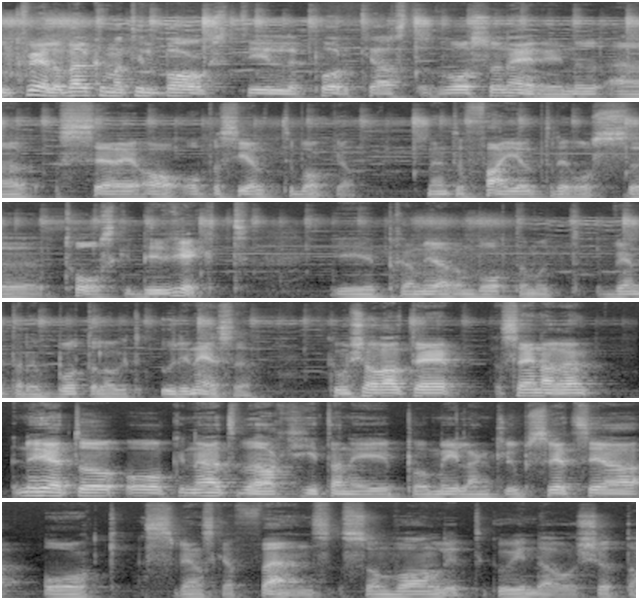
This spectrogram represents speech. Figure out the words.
God kväll och välkomna tillbaks till podcast Rossoneri. Nu är Serie A officiellt tillbaka. Men inte fan hjälpte det oss. Eh, torsk direkt i premiären borta mot väntade bottenlaget Udinese. Kommer köra allt det senare. Nyheter och nätverk hittar ni på Milan Club Svezia och Svenska fans som vanligt. Gå in där och kötta.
